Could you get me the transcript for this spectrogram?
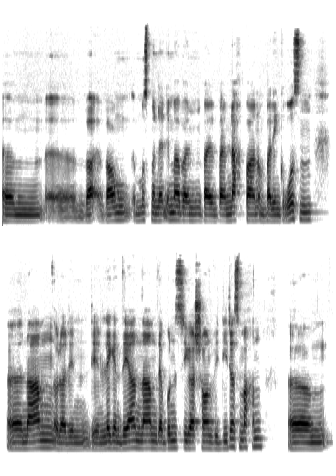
Ähm, äh, warum muss man denn immer beim, bei, beim Nachbarn und bei den großen äh, Namen oder den, den legendären Namen der Bundesliga schauen, wie die das machen? Ähm,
